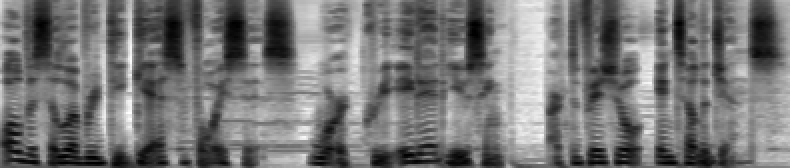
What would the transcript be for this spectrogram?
All the celebrity guest voices were created using artificial intelligence.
